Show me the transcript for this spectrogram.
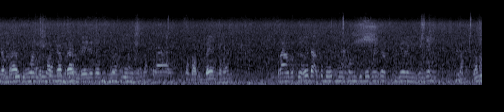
camera tiếng ngoan mà chọn camera hình đây đấy đâu còn vào hình đen các bạn trao các cửa đã có bố muốn không có bố cái đó thì giờ mình cái nhá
